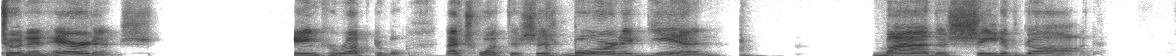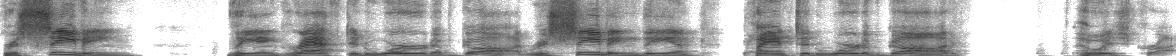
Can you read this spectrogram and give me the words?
to an inheritance incorruptible. That's what this is. Born again by the seed of God, receiving the engrafted word of God, receiving the implanted word of God, who is Christ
